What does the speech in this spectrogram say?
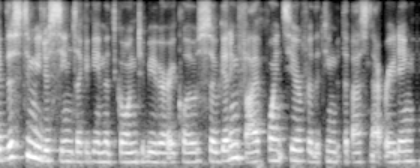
Like this to me just seems like a game that's going to be very close. So getting five points here for the team with the best net rating,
